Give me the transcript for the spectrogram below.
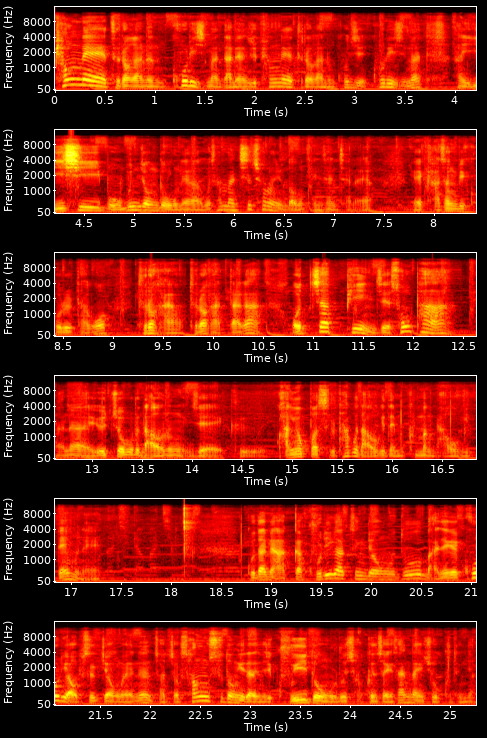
평내에 들어가는 콜이지만 남양주 평내에 들어가는 콜이, 콜이지만 한 25분 정도 운행하고 3만 7천 원이 너무 괜찮잖아요. 예, 가성비 콜을 타고 들어가요. 들어갔다가 어차피 이제 송파 하나 이쪽으로 나오는 이제 그 광역버스를 타고 나오게 되면 금방 나오기 때문에 그 다음에 아까 구리 같은 경우도 만약에 콜이 없을 경우에는 저쪽 성수동이라든지 구이동으로 접근성이 상당히 좋거든요.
